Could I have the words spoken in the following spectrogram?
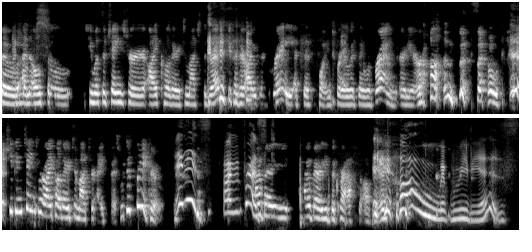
so and also she must have changed her eye color to match the dress because her eyes are grey at this point, whereas they were brown earlier on. so she can change her eye color to match her outfit, which is pretty cool. it is. I'm impressed. How very how very the craft of her. oh, it really is.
